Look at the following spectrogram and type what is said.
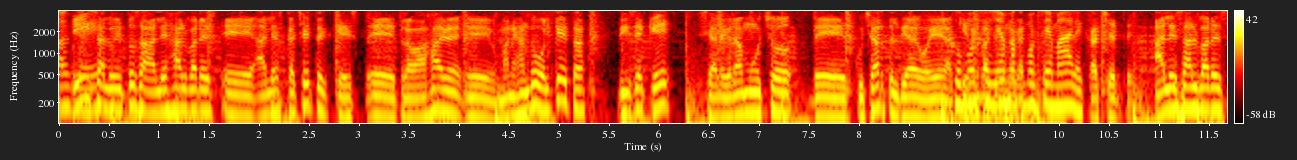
Ok. Y saluditos a Alex Álvarez, eh, alias Cachete, que eh, trabaja eh, manejando volqueta. Dice que se alegra mucho de escucharte el día de hoy. Aquí en ¿Cómo el se llama? ¿Cómo se llama Alex? Cachete. Alex Álvarez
